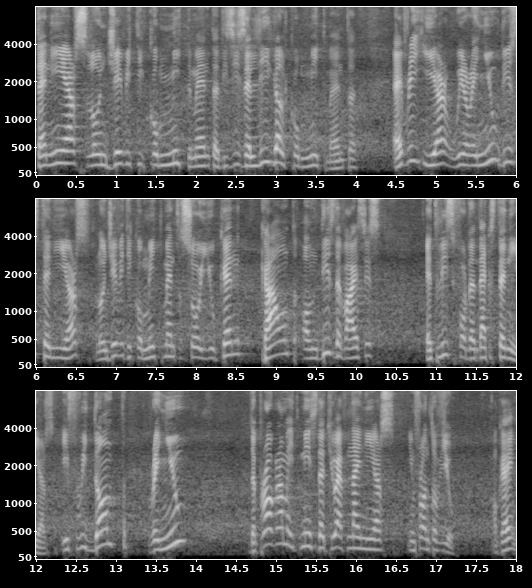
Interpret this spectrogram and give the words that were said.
10 years longevity commitment. This is a legal commitment. Every year, we renew these 10 years longevity commitment so you can count on these devices at least for the next 10 years. If we don't renew the program, it means that you have nine years in front of you. Okay?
